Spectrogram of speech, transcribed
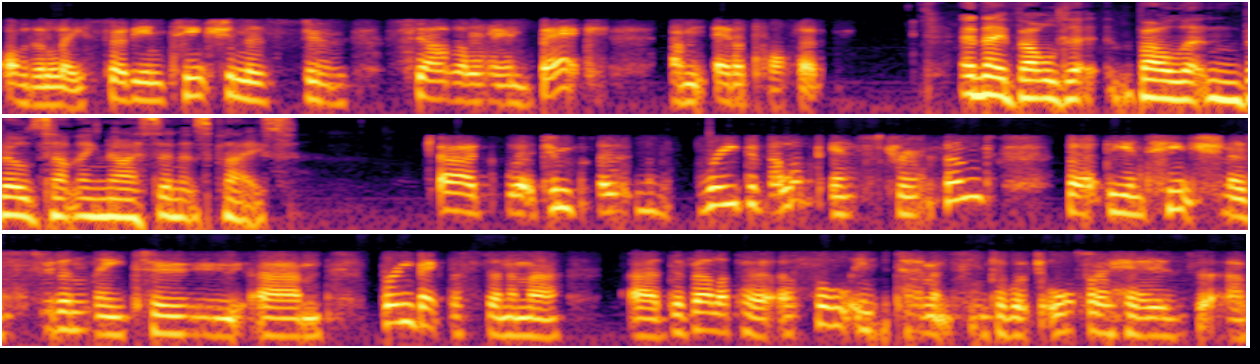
of the lease. So the intention is to sell the land back um, at a profit. And they bowl it, bowl it and build something nice in its place. Uh, uh, redeveloped and strengthened, but the intention is certainly to um, bring back the cinema, uh, develop a, a, full entertainment centre which also has uh,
